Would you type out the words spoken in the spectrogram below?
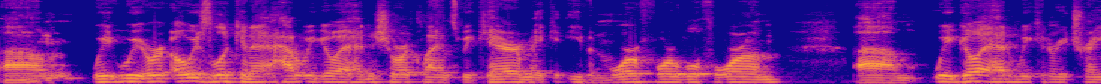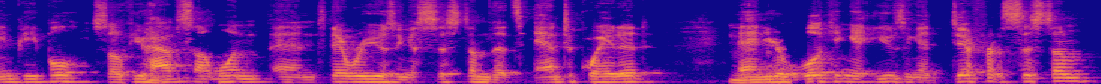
Um, we, we were always looking at how do we go ahead and show our clients we care, make it even more affordable for them. Um, we go ahead and we can retrain people. So if you have someone and they were using a system that's antiquated and you're looking at using a different system,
